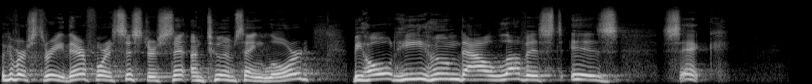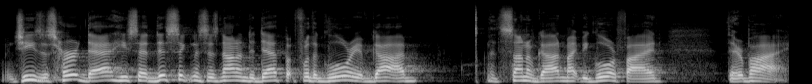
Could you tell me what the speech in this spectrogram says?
Look at verse 3. Therefore, his sister sent unto him, saying, Lord, behold, he whom thou lovest is sick. When Jesus heard that, he said, This sickness is not unto death, but for the glory of God, that the Son of God might be glorified thereby.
